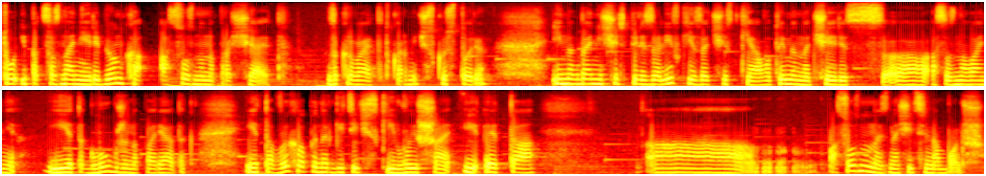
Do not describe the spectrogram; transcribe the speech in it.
то и подсознание ребенка осознанно прощает, закрывает эту кармическую историю. И иногда не через перезаливки и зачистки, а вот именно через э, осознавание. И это глубже на порядок. И это выхлоп энергетический выше, и это а, осознанность значительно больше.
